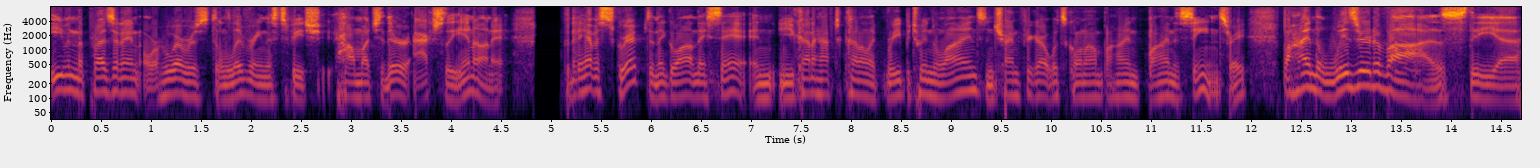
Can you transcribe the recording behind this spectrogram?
Even the president or whoever's delivering the speech, how much they're actually in on it. But they have a script and they go out and they say it, and you kind of have to kind of like read between the lines and try and figure out what's going on behind behind the scenes, right? Behind the Wizard of Oz, the uh,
